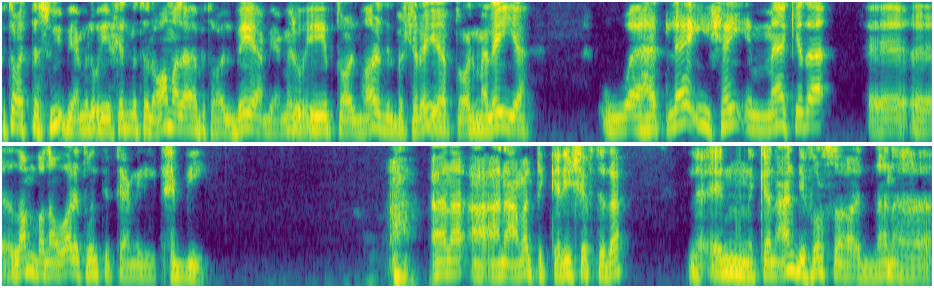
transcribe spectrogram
بتوع التسويق بيعملوا إيه. خدمة العملاء بتوع البيع بيعملوا إيه. بتوع الموارد البشرية بتوع المالية. وهتلاقي شيء ما كده آه، آه، لمبة نورت وانت بتعمليه تحبيه. أنا أنا عملت ال career shift ده. لأن كان عندي فرصة إن أنا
